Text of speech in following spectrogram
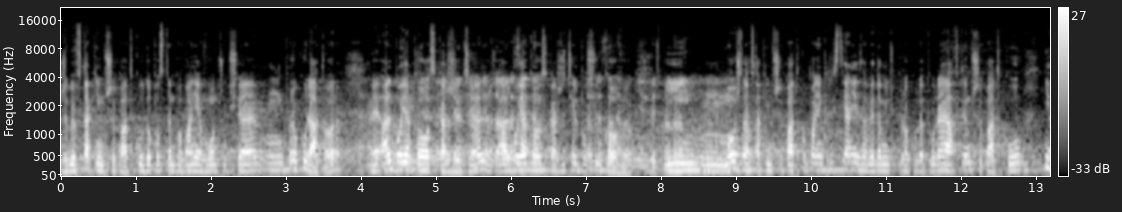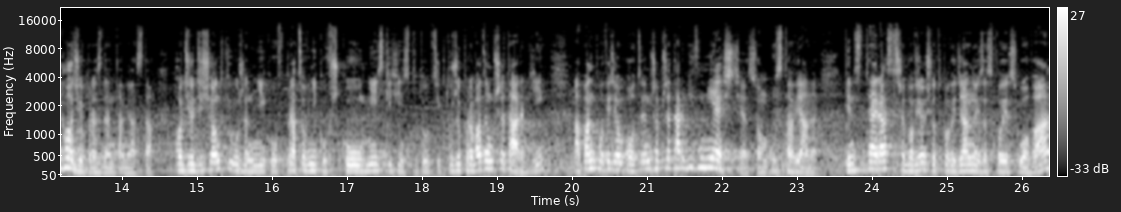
żeby w takim przypadku do postępowania włączył się mm, prokurator e, albo jako oskarżyciel, albo jako oskarżyciel posiłkowy. I mm, można w takim przypadku, panie Krystianie, zawiadomić prokuraturę, a w tym przypadku nie chodzi o prezydenta miasta. Chodzi o dziesiątki urzędników, pracowników szkół, miejskich instytucji, którzy prowadzą przetargi, a pan powiedział o tym, że przetargi w mieście są ustawiane. Więc teraz trzeba wziąć odpowiedzialność za swoje słowa.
